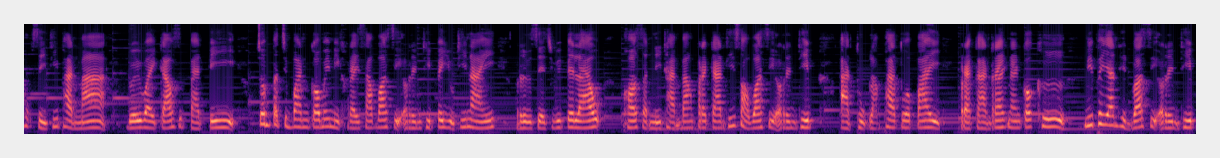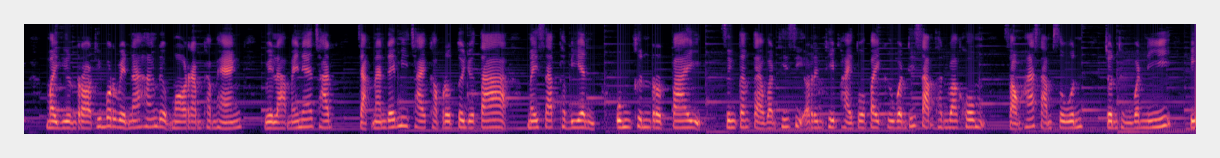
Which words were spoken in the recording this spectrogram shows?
2564 ที่ผ่านมาโดยวัย 98 ปี จนปัจจุบันก็ไม่มีใครทราบว่าสิรินทิพย์ไปอยู่ที่ไหน หรือเสียชีวิตไปแล้วข้อสันนิษฐานบางประการที่สอบว่าสิรินทิพย์อาจถูกลักพาตัวไป ประการแรกนั้นก็คือ มีพยานเห็นว่าสิรินทิพย์มายืนรอที่บริเวณหน้าห้างเดอะมอลล์รามคำแหงเวลาไม่แน่ชัด จากนั้นได้มีชายขับรถโตโยต้าไม่ทราบทะเบียน อุ้มขึ้นรถไป ซึ่งตั้งแต่วันที่สิรินทิพย์หายตัวไปคือวันที่ 3 ธันวาคม 2530 จนถึงวันนี้ปี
